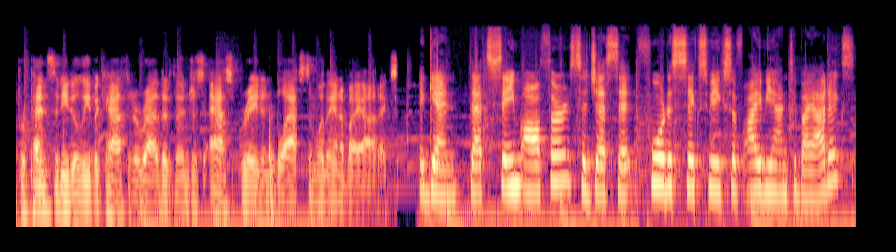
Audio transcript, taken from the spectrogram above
propensity to leave a catheter rather than just aspirate and blast them with antibiotics. Again, that same author suggested four to six weeks of IV antibiotics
